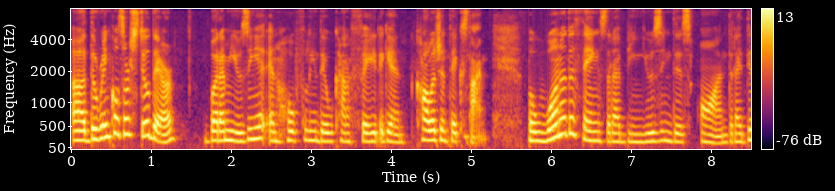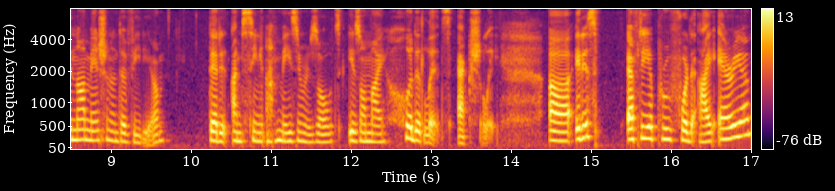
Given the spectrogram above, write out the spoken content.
Uh, the wrinkles are still there, but I'm using it and hopefully they will kind of fade. Again, collagen takes time. But one of the things that I've been using this on that I did not mention in the video that I'm seeing amazing results is on my hooded lids actually. Uh, it is FDA approved for the eye area.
